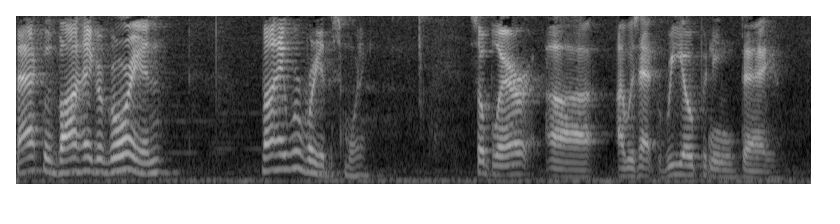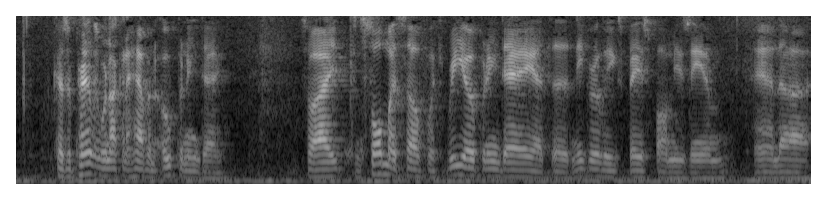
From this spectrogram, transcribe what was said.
Back with Vahe Gregorian. Vahe, where were you this morning? So, Blair, uh, I was at reopening day because apparently we're not going to have an opening day. So I consoled myself with reopening day at the Negro Leagues Baseball Museum, and uh,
